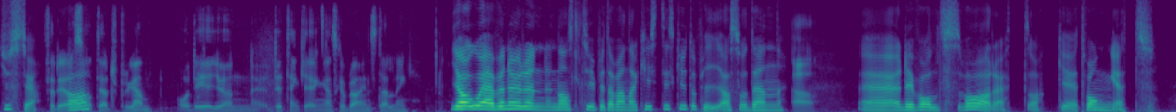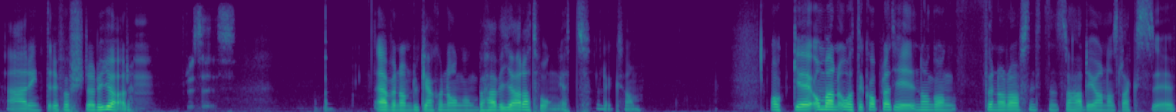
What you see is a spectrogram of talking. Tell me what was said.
Just det. för deras Ja. åtgärdsprogram. Och det är ju en, det tänker jag är en ganska bra inställning. Ja, och även ur en, någon typ av anarkistisk utopi, alltså den, Ja, eh, det våldsvaret och eh, tvånget är inte det första du gör. mm, precis. Även om du kanske någon gång behöver göra tvånget. Liksom. Och eh, om man återkopplar till någon gång för några avsnitt så hade jag någon slags eh,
